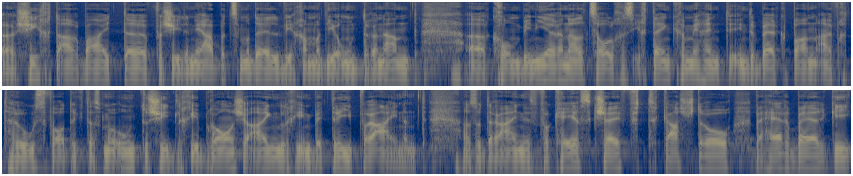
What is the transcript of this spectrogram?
äh, Schichtarbeiten, verschiedene Arbeitsmodelle, wie kann man die untereinander äh, kombinieren als solches. Ich denke, wir haben in der Bergbahn einfach die Herausforderung, dass wir unterschiedliche Branchen eigentlich im Betrieb vereinen. Also der eine Verkehrsgeschäft, Gastro, Beherbergung,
